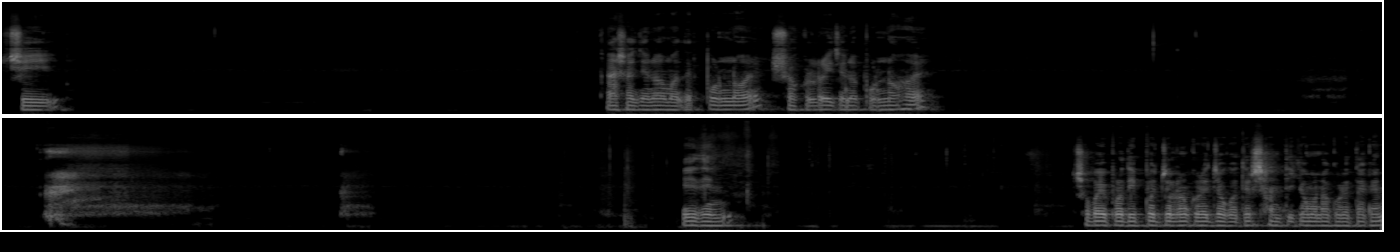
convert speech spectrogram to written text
সেই আশা যেন আমাদের পূর্ণ হয়, সকলেরই যেন পূর্ণ হয়। এই দিন সবাই প্রদীপ প্রজ্বলন করে জগতের শান্তি কামনা করে থাকেন।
